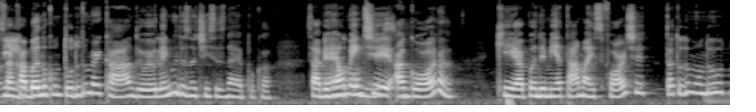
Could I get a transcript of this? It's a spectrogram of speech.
Foi acabando com tudo do mercado. Eu lembro das notícias na época. Sabe, É, realmente agora que a pandemia tá mais forte, tá todo mundo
